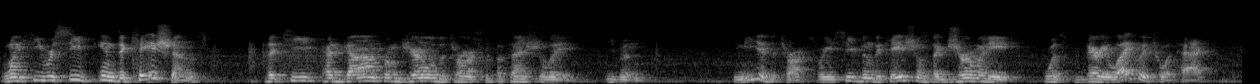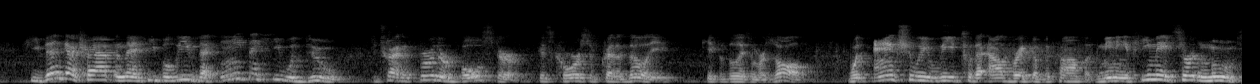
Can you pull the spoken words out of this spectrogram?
when he received indications that he had gone from general deterrence to potentially even immediate deterrence, where he received indications that Germany was very likely to attack, he then got trapped in that he believed that anything he would do to try to further bolster his coercive credibility, capabilities, and resolve would actually lead to the outbreak of the conflict. Meaning, if he made certain moves,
